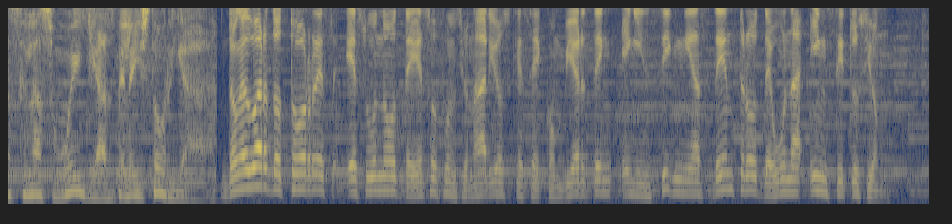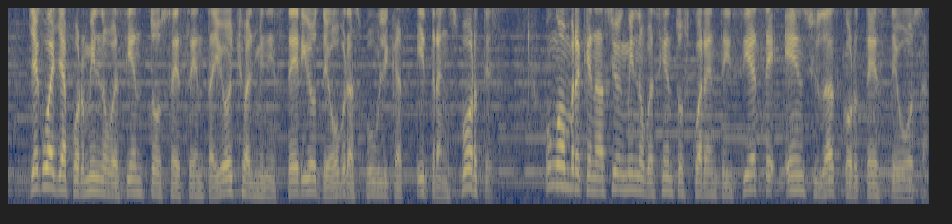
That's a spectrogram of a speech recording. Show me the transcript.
Las huellas de la historia. Don Eduardo Torres es uno de esos funcionarios que se convierten en insignias dentro de una institución. Llegó allá por 1968 al Ministerio de Obras Públicas y Transportes, un hombre que nació en 1947 en Ciudad Cortés de Osa.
